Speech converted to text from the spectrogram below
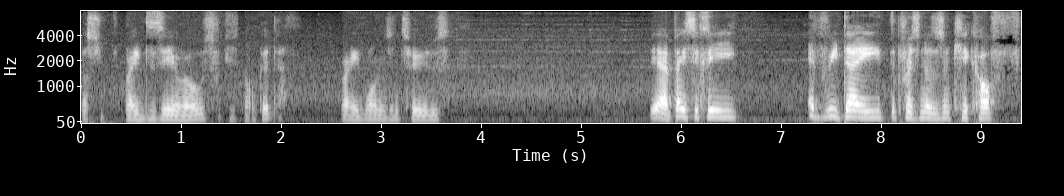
Just grade 0s, which is not good. Grade 1s and 2s. Yeah, basically, every day the prisoner doesn't kick off,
